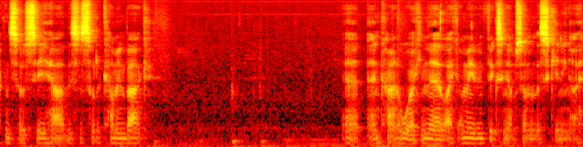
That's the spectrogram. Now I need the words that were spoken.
I can sort of see how this is sort of coming back and, and kind of working there. Like I'm even fixing up some of the skinning. I,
